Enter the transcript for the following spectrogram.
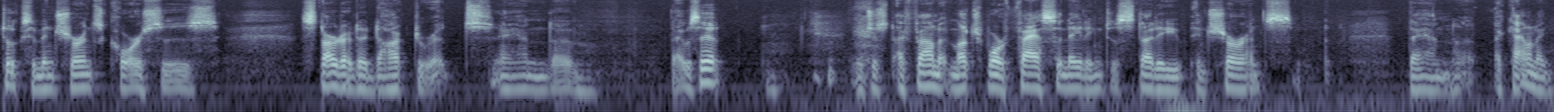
took some insurance courses, started a doctorate, and um, that was it. It just I found it much more fascinating to study insurance than uh, accounting.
